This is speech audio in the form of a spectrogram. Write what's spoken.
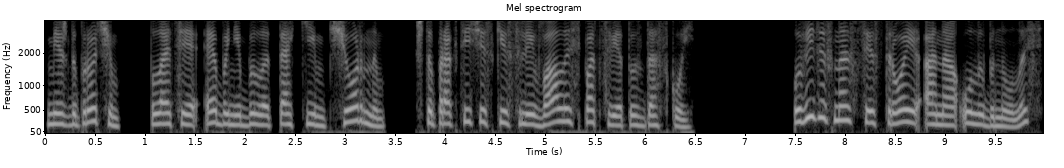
Между прочим, платье Эбони было таким черным, что практически сливалось по цвету с доской. Увидев нас с сестрой, она улыбнулась,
